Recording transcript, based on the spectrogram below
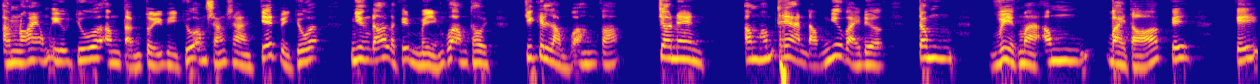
Ông nói ông yêu Chúa, ông tận tụy vì Chúa, ông sẵn sàng chết vì Chúa. Nhưng đó là cái miệng của ông thôi, chứ cái lòng của ông không có. Cho nên, ông không thể hành động như vậy được. Trong việc mà ông bày tỏ cái cái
